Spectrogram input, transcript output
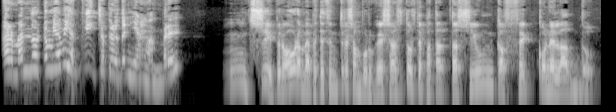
Armando, ¿no me habías dicho que no tenías hambre? Mm, sí, pero ahora me apetecen tres hamburguesas, dos de patatas y un café con helado.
